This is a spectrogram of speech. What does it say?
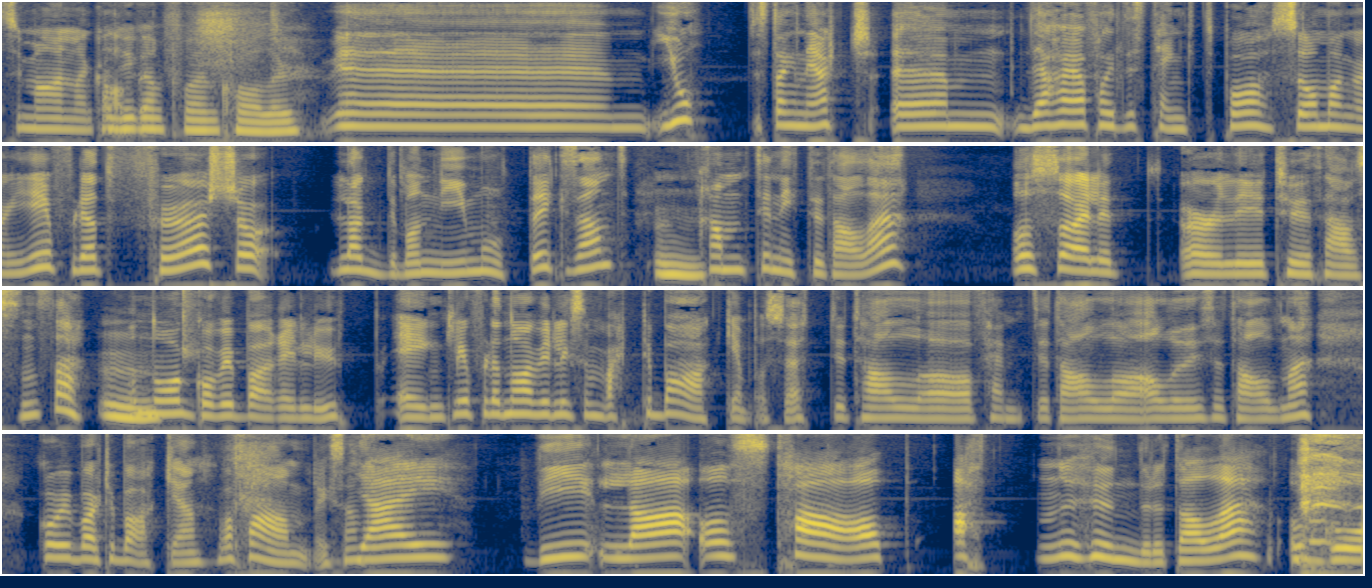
så vi må ha en eller annen kabel. vi kan få en caller. Eh, jo, stagnert. Um, det har jeg faktisk tenkt på så mange ganger. fordi at før så lagde man ny mote, ikke sant? Mm. Fram til 90-tallet. Og så eller early 2000s, da. Mm. Og nå går vi bare i loop, egentlig. For nå har vi liksom vært tilbake igjen på 70-tall og 50-tall og alle disse tallene. Går vi bare tilbake igjen. Hva faen, liksom? Jeg Vi la oss ta opp 1800-tallet og gå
